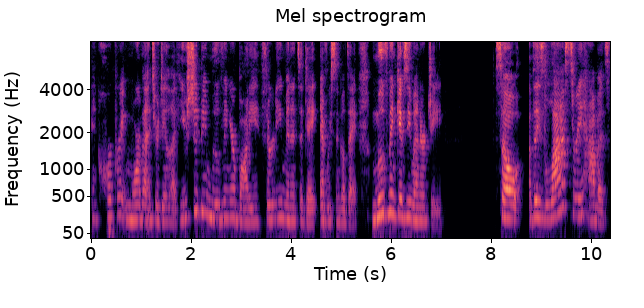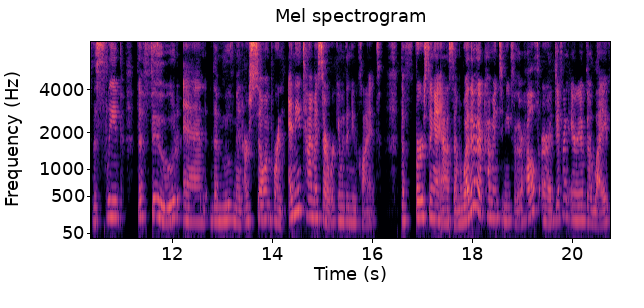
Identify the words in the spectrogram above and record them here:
incorporate more of that into your daily life. You should be moving your body 30 minutes a day, every single day. Movement gives you energy. So, these last three habits the sleep, the food, and the movement are so important. Anytime I start working with a new client, the first thing I ask them, whether they're coming to me for their health or a different area of their life,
